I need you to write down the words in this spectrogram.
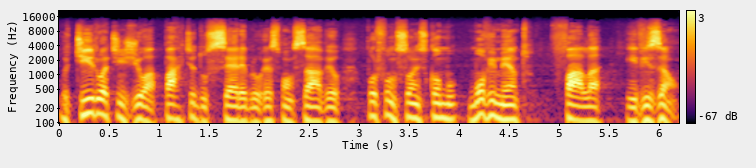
O tiro atingiu a parte do cérebro responsável por funções como movimento, fala e visão.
